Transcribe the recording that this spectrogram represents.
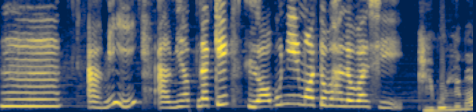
উম, আমি আমি আপনাকে লবণীর মতো ভালোবাসি। কি বললে মা?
